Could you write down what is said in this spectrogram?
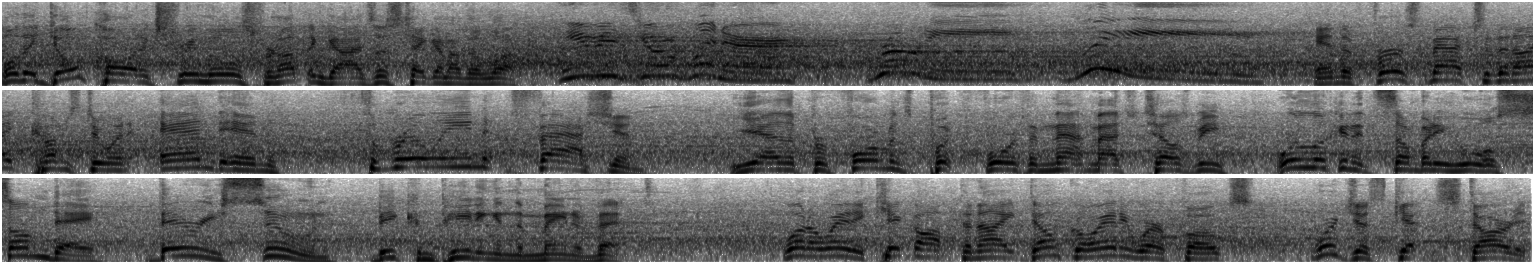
Well, they don't call it Extreme Rules for nothing, guys. Let's take another look. Here is your winner, Brodie Lee. And the first match of the night comes to an end in thrilling fashion. Yeah, the performance put forth in that match tells me we're looking at somebody who will someday, very soon, be competing in the main event. What a way to kick off tonight. Don't go anywhere, folks. We're just getting started.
